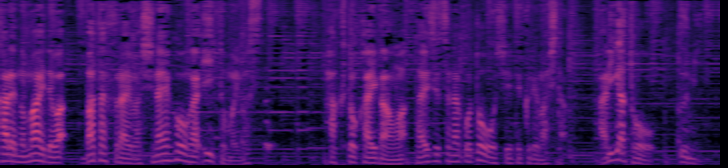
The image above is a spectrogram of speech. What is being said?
彼の前ではバタフライはしない方がいいと思います。白土海岸は大切なことを教えてくれました。ありがとう海。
